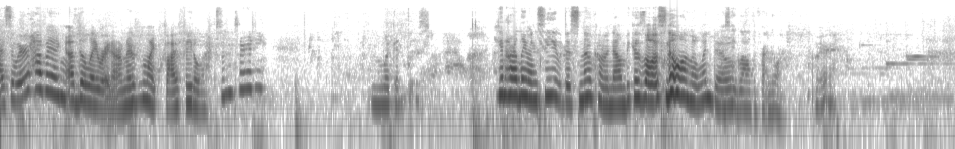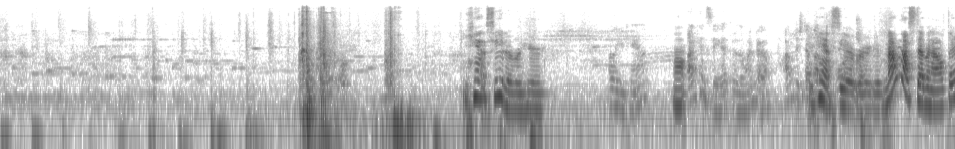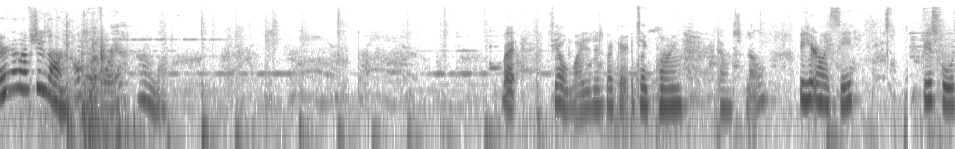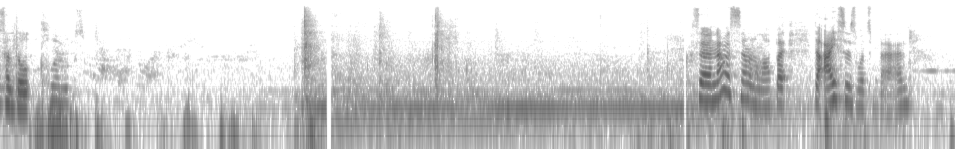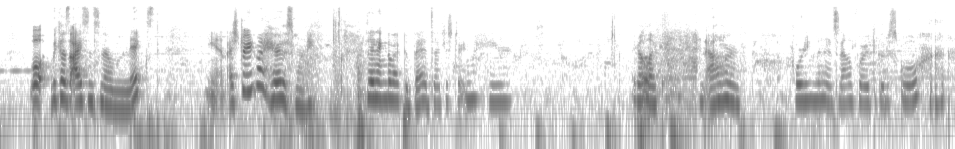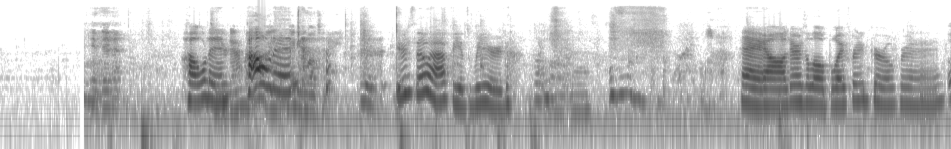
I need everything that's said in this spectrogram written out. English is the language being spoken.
guys, so we're having a delay right now, and there's been like five fatal accidents already. Look at this. You can hardly even see the snow coming down because of all the snow on the I say window. go out the front door. Okay. You can't see it over here. Oh, you can't? No. I can see it through the window. I'm just step You can't the see it very good. No, I'm not stepping out there. I don't have shoes on. I'll do it for you. Oh. But see how white it is back there? It's like pouring down snow. But here can only see. These schools have to close. So now it's snowing a lot, but the ice is what's bad. Well, because ice and snow mixed, and I straightened my hair this morning. So I didn't go back to bed, so I just straightened my hair. I got like an hour and 40 minutes now before I have to go to school. It didn't. Hold So in. Hold in. Maybe it today. You're so happy. It's weird. Oh, Hey, oh, there's a little boyfriend and girlfriend.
